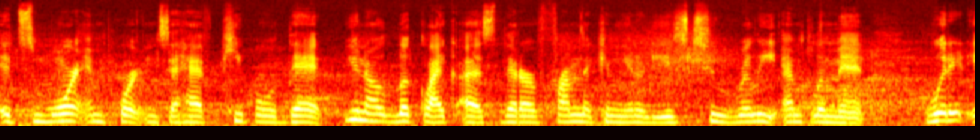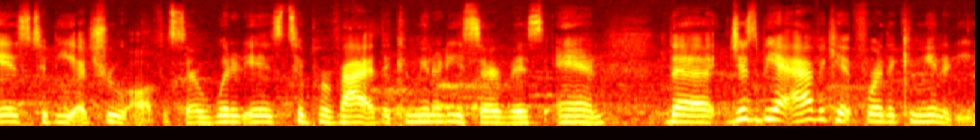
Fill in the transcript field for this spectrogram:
It's more important to have people that, you know, look like us that are from the communities to really implement what it is to be a true officer, what it is to provide the community service and the just be an advocate for the community.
